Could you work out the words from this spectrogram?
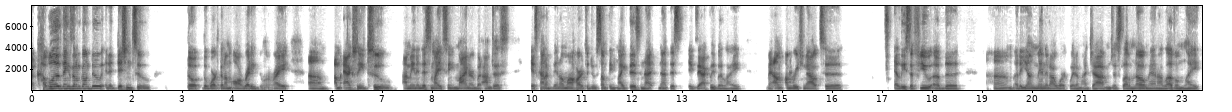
a couple of the things that I'm gonna do in addition to the the work that I'm already doing, right? Um, I'm actually too. I mean, and this might seem minor, but I'm just. It's kind of been on my heart to do something like this, not not this exactly, but like, man, I'm I'm reaching out to at least a few of the um, of the young men that I work with at my job and just let them know, man, I love them. Like,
